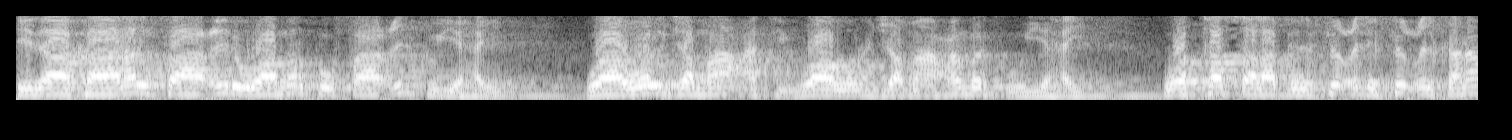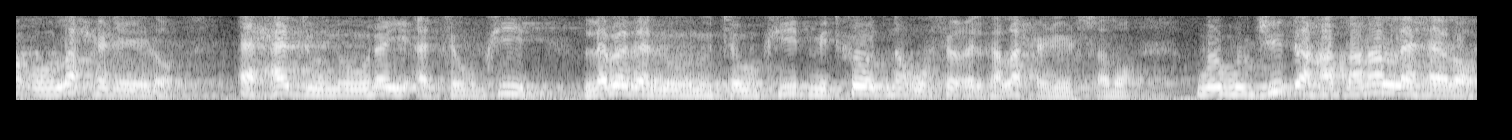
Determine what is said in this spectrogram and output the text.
Idaa kaana alfaacilu waa markuu faacilku yahay waawljamaacati waawuljamaaco markuu yahay. Watasala bilficli ficilkana uu la xidhiidho axadu nuunay atawkiid labada nuunu tawkiid midkoodna uu ficilka la xidhiidhsado. Wawujida haddana la helo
